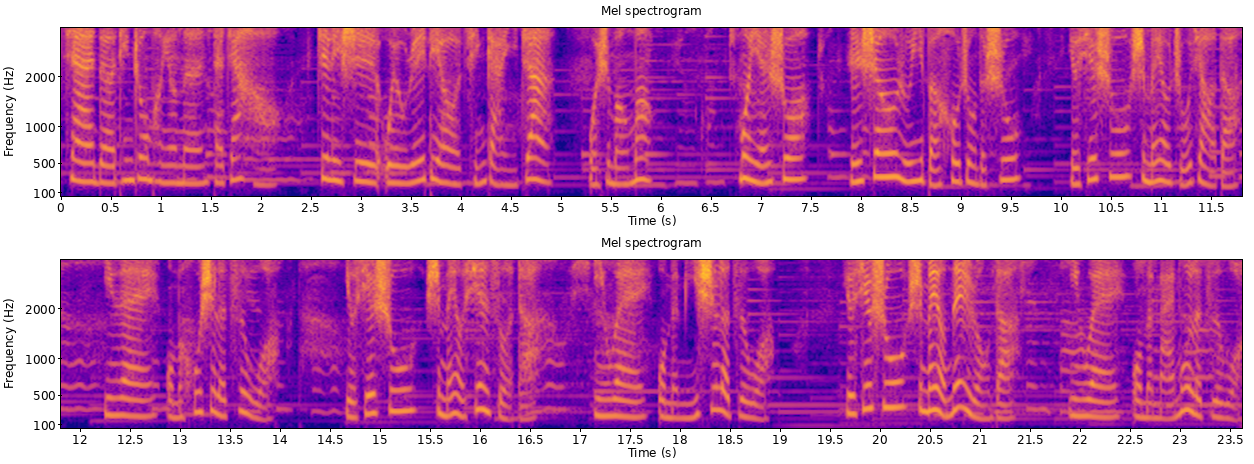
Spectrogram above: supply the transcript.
亲爱的听众朋友们，大家好，这里是 Will Radio 情感驿站，我是萌萌。莫言说，人生如一本厚重的书，有些书是没有主角的，因为我们忽视了自我；有些书是没有线索的，因为我们迷失了自我；有些书是没有内容的，因为我们埋没了自我。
